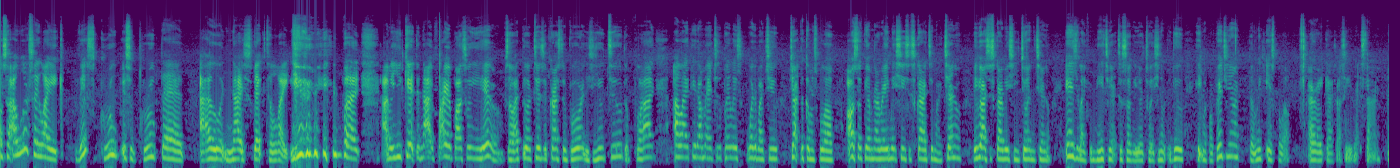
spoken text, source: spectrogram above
Wow, so I will say like this group is a group that I would not expect to like. but I mean, you can't deny Firebox when you hear them. So I threw a tips across the board. It's U2, The Fly. I like it. I'm adding to the playlist. What about you? Drop the comments below. Also, if you haven't already, make sure you subscribe to my channel. If you are subscribed, make sure you join the channel. And you like for me to react to of your choice, you know what to do. Hit me up on Patreon. The link is below. Alright guys, I'll see you next time.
